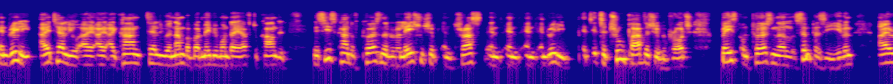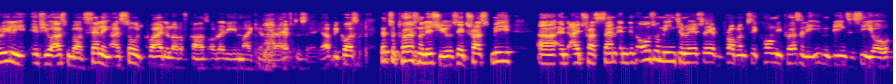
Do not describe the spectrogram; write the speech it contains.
And really, I tell you, I, I, I can't tell you a number, but maybe one day I have to count it. This is kind of personal relationship and trust, and and and and really, it's, it's a true partnership approach based on personal sympathy, even. I really, if you ask me about selling, I sold quite a lot of cars already in my career, I have to say, yeah, because that's a personal issue. They trust me, uh, and I trust them. And it also means, you know, if they have a problem, they call me personally, even being the CEO,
